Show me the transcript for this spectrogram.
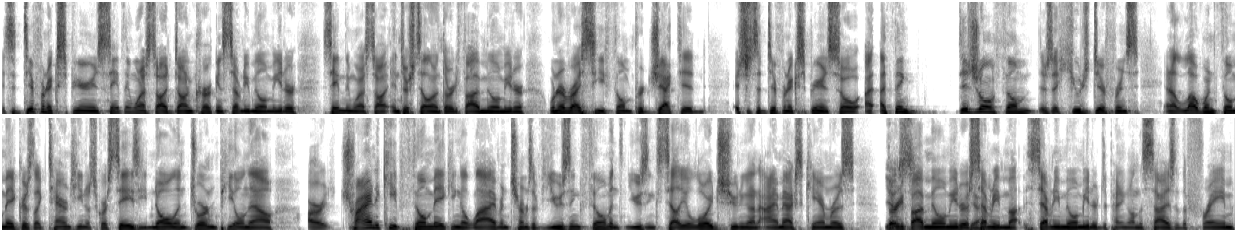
it's a different experience. Same thing when I saw Dunkirk in 70 millimeter. Same thing when I saw Interstellar in 35 millimeter. Whenever I see film projected, it's just a different experience. So I, I think digital and film, there's a huge difference. And I love when filmmakers like Tarantino, Scorsese, Nolan, Jordan Peele now are trying to keep filmmaking alive in terms of using film and using celluloid, shooting on IMAX cameras, 35 millimeter or 70, 70 millimeter, depending on the size of the frame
